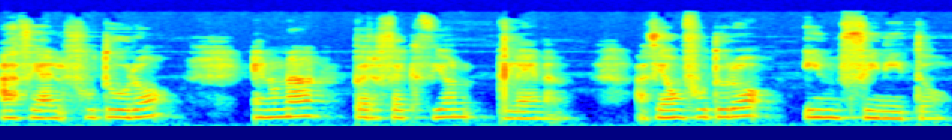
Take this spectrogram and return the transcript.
hacia el futuro en una perfección plena, hacia un futuro infinito.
